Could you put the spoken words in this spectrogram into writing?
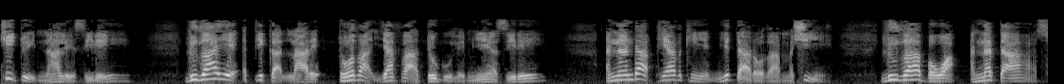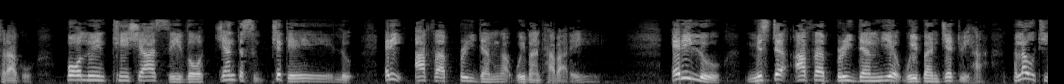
ထိတွေ့နားလေစေတယ်လူသားရဲ့အပြစ်ကလာတဲ့ဒေါသယသတို့ကိုလည်းမြင်ရစေတယ်အနန္တဘုရားသခင်ရဲ့မေတ္တာတော်သာမရှိရင်လူသားဘဝအနတ္တဆိုတာကိုပေါ်လွင်ထင်ရှားစေသောကြမ်းတစုဖြစ်တယ်လို့အဲ့ဒီ Arthur Pridham ကဝေဖန်ထားပါတယ်အဲ့ဒီလို Mr. Arthur Pridham ရဲ့ဝေဖန်ချက်တွေဟာဘ လောက်အထိ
